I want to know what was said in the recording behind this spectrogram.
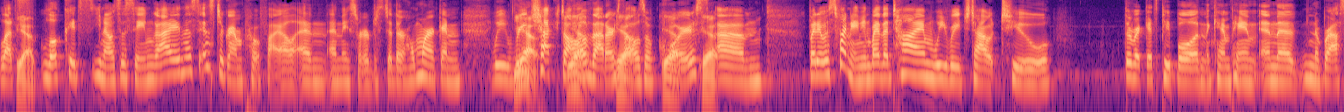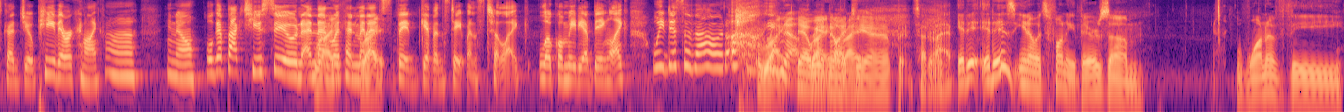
let's yep. look. It's you know, it's the same guy in this Instagram profile, and and they sort of just did their homework, and we Yeah, rechecked all yeah, of that yeah, ourselves, of yeah, course. yeah. Um, but it was funny. I mean, by the time we reached out to the Ricketts people and the campaign and the Nebraska GOP, they were kind of like, uh, you know, we'll get back to you soon. And then Right, within minutes, right. they'd given statements to like local media being like, we disavowed. you Right. know. Yeah, we Right, had no right. idea, et cetera. It it is you know it's funny. There's um one of the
